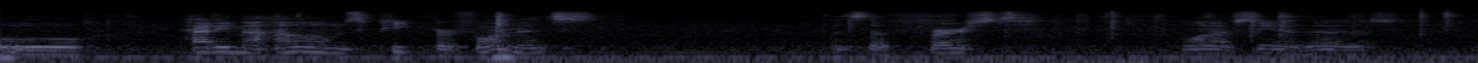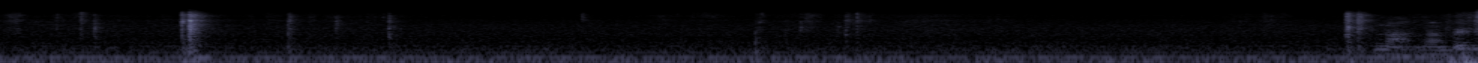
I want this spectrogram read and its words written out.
Ooh, Patty Mahomes peak performance. That's the first one I've seen of those. Not numbered.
